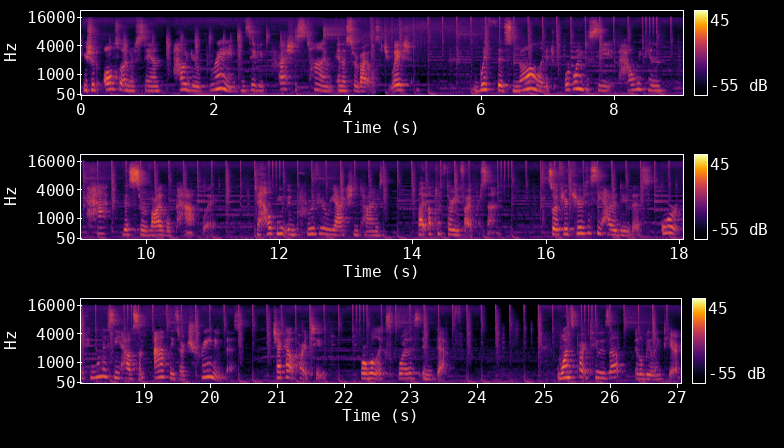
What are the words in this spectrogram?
You should also understand how your brain can save you precious time in a survival situation. With this knowledge, we're going to see how we can hack this survival pathway to help you improve your reaction times by up to 35%. So if you're curious to see how to do this, or if you want to see how some athletes are training this, check out part two, where we'll explore this in depth. Once part two is up, it'll be linked here.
